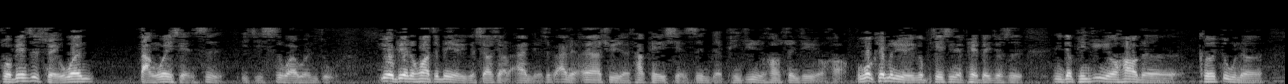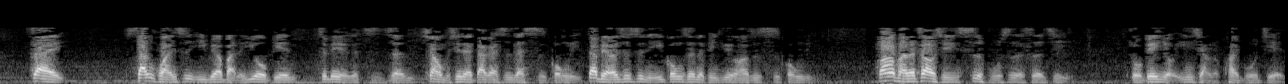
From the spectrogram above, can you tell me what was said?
左边是水温、档位显示以及室外温度。右边的话，这边有一个小小的按钮，这个按钮按下去呢，它可以显示你的平均油耗、瞬间油耗。不过 Camry 有一个贴心的配备，就是你的平均油耗的刻度呢，在三环式仪表板的右边，这边有个指针，像我们现在大概是在十公里，代表的就是你一公升的平均油耗是十公里。方向盘的造型四辐式的设计，左边有音响的快播键，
